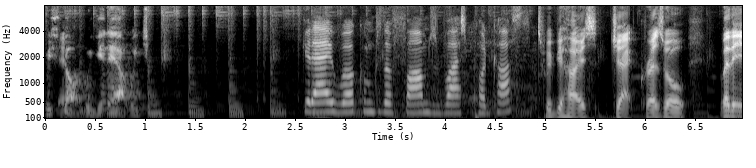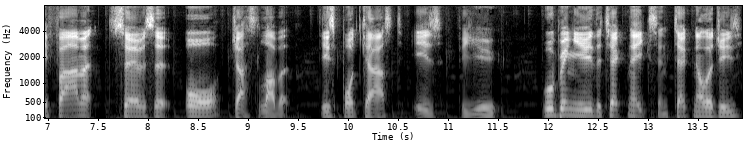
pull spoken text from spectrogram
We stop, we get out, we. G'day, welcome to the Farms Advice Podcast. With your host, Jack Creswell. Whether you farm it, service it, or just love it, this podcast is for you. We'll bring you the techniques and technologies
